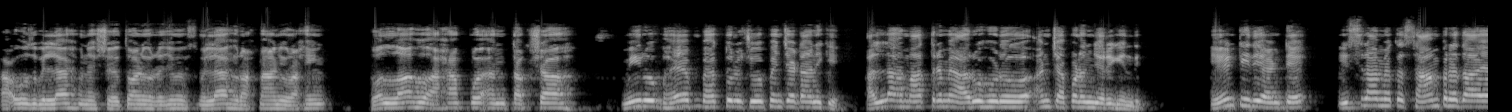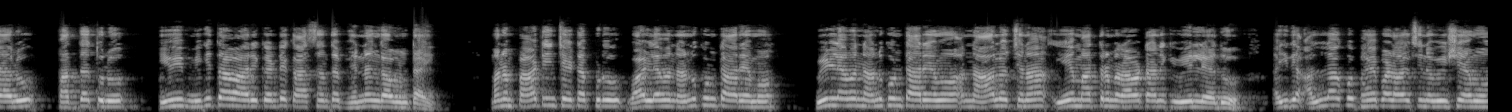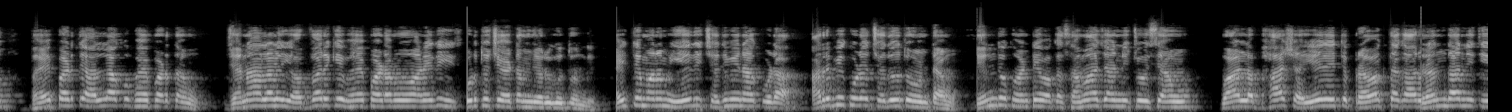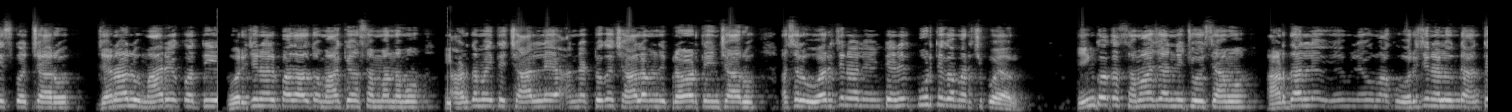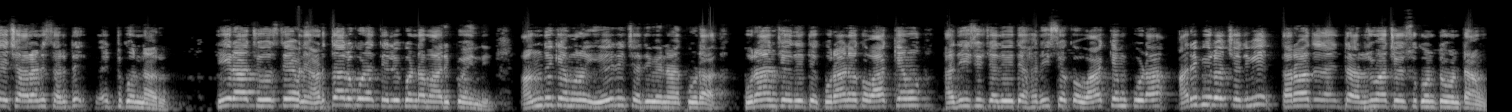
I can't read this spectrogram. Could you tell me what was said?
أعوذ بالله من الشيطان الرجيم بسم الله الرحمن الرحيم والله أحق أن تخشاه మీరు భయభక్తులు చూపించటానికి అల్లాహ్ మాత్రమే అర్హుడు అని చెప్పడం జరిగింది ఏంటిది అంటే ఇస్లాం యొక్క సాంప్రదాయాలు పద్ధతులు ఇవి మిగతా వారి కంటే కాస్తంత భిన్నంగా ఉంటాయి మనం పాటించేటప్పుడు వాళ్ళు ఏమన్నా అనుకుంటారేమో వీళ్ళేమన్నా అనుకుంటారేమో అన్న ఆలోచన ఏ మాత్రం రావటానికి వీల్లేదు. ఇది అల్లాకు భయపడాల్సిన విషయము. భయపడితే అల్లాకు భయపడతాము. జనాలలో ఎవ్వరికి భయపడము అనేది గుర్తు చేయటం జరుగుతుంది. అయితే మనం ఏది చదివినా కూడా అరబీ కూడా చదువుతూ ఉంటాము. ఎందుకంటే ఒక సమాజాన్ని చూసాము వాళ్ళ భాష ఏదైతే ప్రవక్త గారు గ్రంథాన్ని తీసుకొచ్చారో జనాలు మారే కొద్దీ ఒరిజినల్ పదాలతో మాకేం సంబంధము? అర్థమైతే చాలే అన్నట్టుగా చాలా మంది ప్రవర్తించారు. అసలు ఒరిజినల్ ఏంటి అనేది పూర్తిగా మర్చిపోయారు. ఇంకొక సమాజాన్ని చూశాము. అర్థాలు లేవు ఏం లేవు మాకు ఒరిజినల్ ఉంది అంతే చాలని సర్ది పెట్టుకున్నారు తీరా చూస్తే అర్థాలు కూడా తెలియకుండా మారిపోయింది. అందుకే మనం ఏది చదివినా కూడా కురాన్ చదివితే కురాన్ యొక్క వాక్యము హదీసు చదివితే హదీస్ యొక్క వాక్యం కూడా అరబీలో చదివి తర్వాత దాన్ని తర్జుమా చేసుకుంటూ ఉంటాము.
